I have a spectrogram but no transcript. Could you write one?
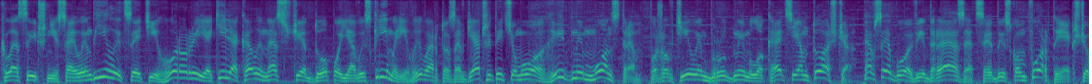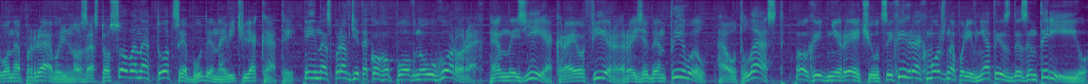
Класичні Hill – це ті горори, які лякали нас ще до появи скрімерів, і варто завдячити цьому огидним монстрам, пожовтілим брудним локаціям тощо. А все бо відраза це дискомфорт, і якщо вона правильно застосована, то це буде навіть лякати. І насправді такого повно у горорах: Амнезія, Крайофір, Resident Evil, Outlast. Огидні речі у цих іграх можна порівняти з дезентерією,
